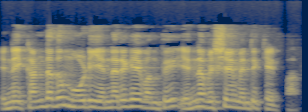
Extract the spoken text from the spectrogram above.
என்னை கண்டதும் ஓடி என்னருகே வந்து என்ன விஷயம் என்று கேட்பார்.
